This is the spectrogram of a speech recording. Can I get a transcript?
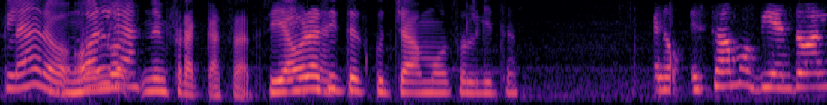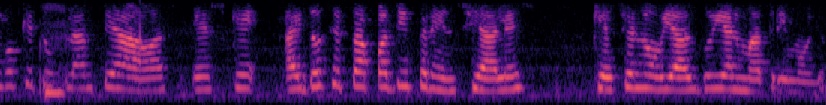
claro. No, Olga. No, en fracasar. Sí, ahora sí te escuchamos, Olguita. Bueno, estamos viendo algo que tú planteabas, es que hay dos etapas diferenciales, que es el noviazgo y el matrimonio.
